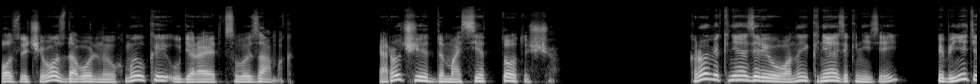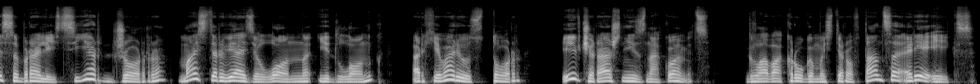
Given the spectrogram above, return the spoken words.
после чего с довольной ухмылкой удирает в свой замок. Короче, домосед тот еще. Кроме князя Риона и князя князей, в кабинете собрались Сьер Джорра, мастер вязи Лонна Идлонг, архивариус Тор и вчерашний знакомец, глава круга мастеров танца Реэйкс.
